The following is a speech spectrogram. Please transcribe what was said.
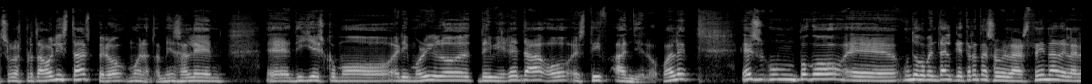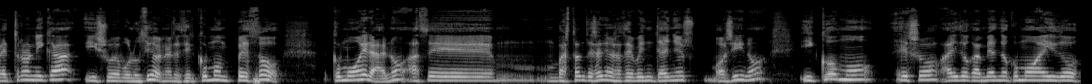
Son los protagonistas, pero bueno, también salen DJs como Eric Morillo, David Guetta o Steve Angelo, ¿vale? Es un poco un documental que trata sobre la escena de la electrónica y su evolución, es decir, cómo empezó cómo era, ¿no? Hace bastantes años, hace 20 años o así, ¿no? Y cómo eso ha ido cambiando, cómo ha ido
